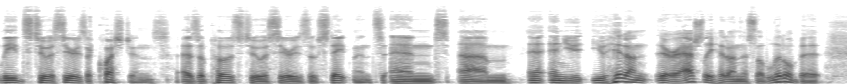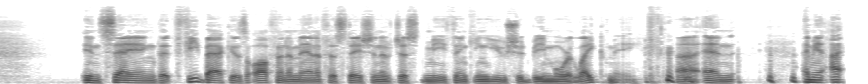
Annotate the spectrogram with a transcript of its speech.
leads to a series of questions as opposed to a series of statements and um and, and you you hit on or Ashley hit on this a little bit in saying that feedback is often a manifestation of just me thinking you should be more like me. Uh, and I mean, I,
